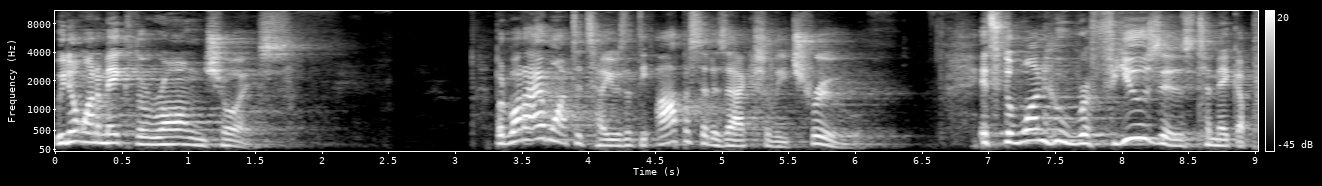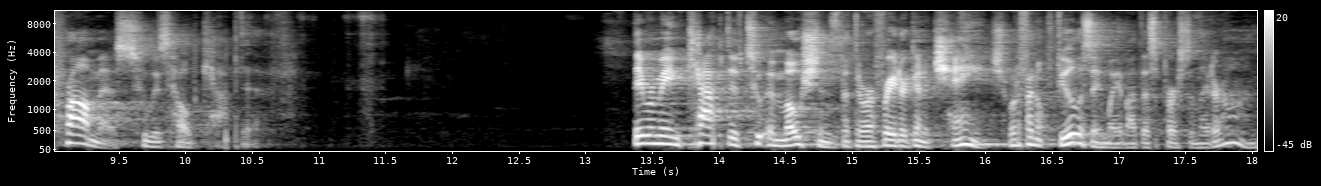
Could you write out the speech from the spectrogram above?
We don't want to make the wrong choice. But what I want to tell you is that the opposite is actually true. It's the one who refuses to make a promise who is held captive. They remain captive to emotions that they're afraid are going to change. What if I don't feel the same way about this person later on?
